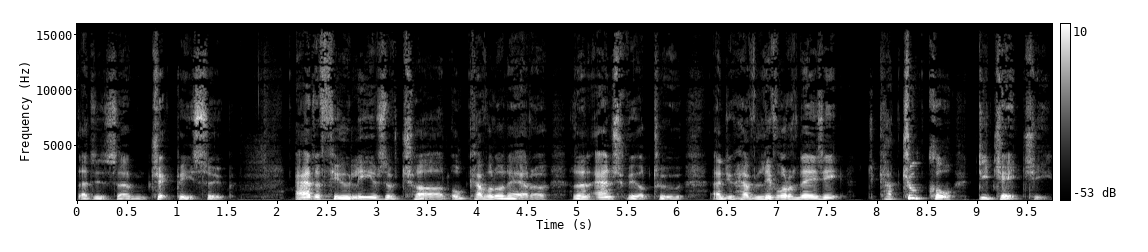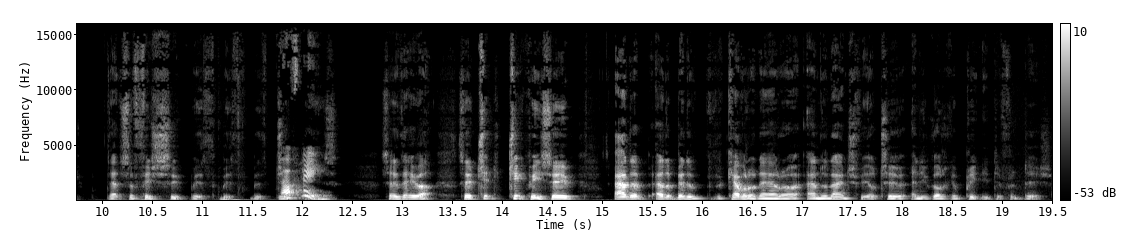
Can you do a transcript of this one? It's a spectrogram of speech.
that is um, chickpea soup. Add a few leaves of chard or cavolo nero and an anchovy or two, and you have livornese cacciucco di ceci. That's a fish soup with with with chickpeas. Lovely. So there you are. So chick- chickpea soup, add a add a bit of cavolo nero and an anchovy or two, and you've got a completely different dish.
